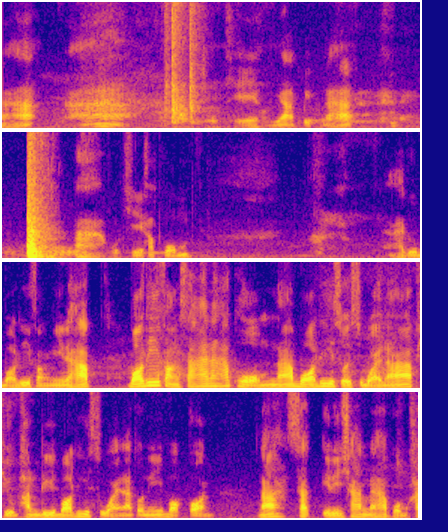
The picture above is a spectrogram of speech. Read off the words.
นะฮะอ่าโอเคขออนุญาตปิดนะฮะอ่าโอเคครับผม ให้ดูบอดี้ฝั่งนี้นะครับบอดี้ฝั่งซ้ายนะครับผมนะบอดี้สวยๆนะ ผิวพันธ์ดีบอดี้สวยนะ ตัวนี้บอกก่อนนะ Z Edition นนะครับผมใคร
